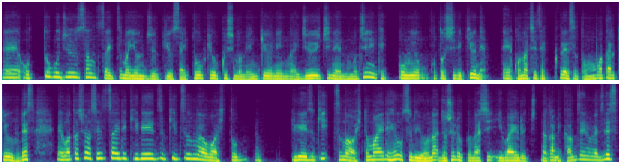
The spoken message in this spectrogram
えー夫53歳、妻49歳、東京福島の遠距離恋愛11年の後に結婚よ今年で9年、えー、こなしセックスレス共働き夫婦です。えー私は繊細で綺麗好き妻は人、綺麗好き、妻は人前でヘをするような女子力なし、いわゆる中身完全同じです。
